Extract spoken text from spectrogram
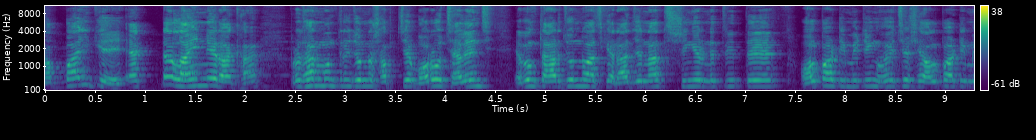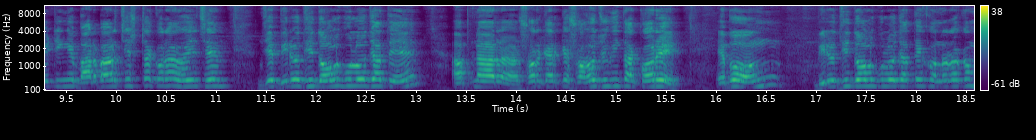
সবাইকে একটা লাইনে রাখা প্রধানমন্ত্রীর জন্য সবচেয়ে বড় চ্যালেঞ্জ এবং তার জন্য আজকে রাজনাথ সিংয়ের নেতৃত্বে অল পার্টি মিটিং হয়েছে। সেই অল পার্টি মিটিংয়ে বারবার চেষ্টা করা হয়েছে যে বিরোধী দলগুলো যাতে আপনার সরকারকে সহযোগিতা করে এবং বিরোধী দলগুলো যাতে কোনো রকম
